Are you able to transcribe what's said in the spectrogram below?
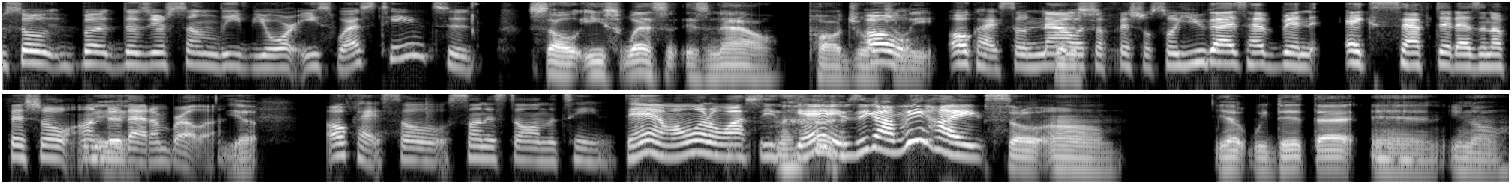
So, but does your son leave your East West team to? So East West is now Paul George oh, Elite. okay. So now But it's, official. So you guys have been accepted as an official under Yeah. that umbrella. Yep. Okay, so son is still on the team. Damn, I want to watch these games. You got me hyped. So um yep, we did that Mm-hmm. and you know,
